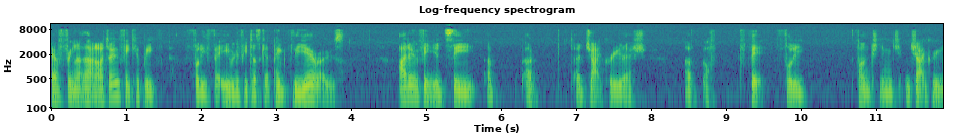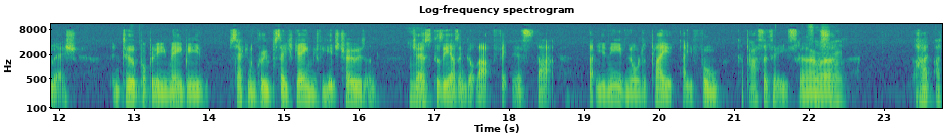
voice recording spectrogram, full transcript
everything like that. And I don't think he'll be fully fit, even if he does get picked for the Euros. I don't think you'd see a a, a Jack Grealish, a, a fit, fully functioning Jack Grealish, until probably maybe second group stage game if he gets chosen, mm. just because he hasn't got that fitness that that you need in order to play at your full capacity. So uh, sure. I, I,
